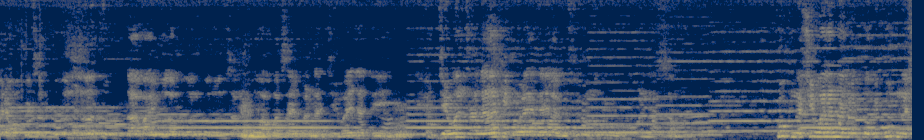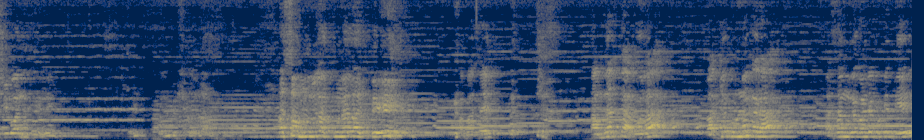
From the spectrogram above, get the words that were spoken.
अरे ऑफिसात न चुकता बायकोला फोन करून सांगतो बाबासाहेबांना जेवायला दे. जेवण झालं की डोळ्या द्यायला विसरू नको. पण असं खूप नशिबालांना मिळतो मी खूप नशिबान झाले असा मुलगा कुणाला दे? बाबासाहेब थांबलात का? बोला. वाक्य पूर्ण करा. असा मुलं कोणत्या कुठे दे?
